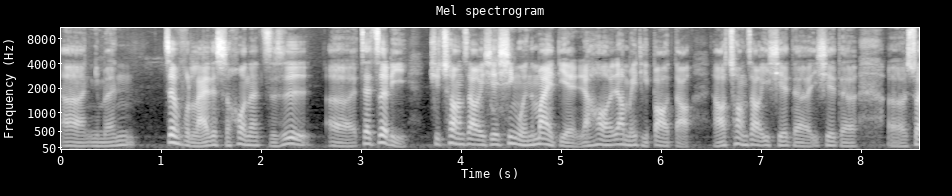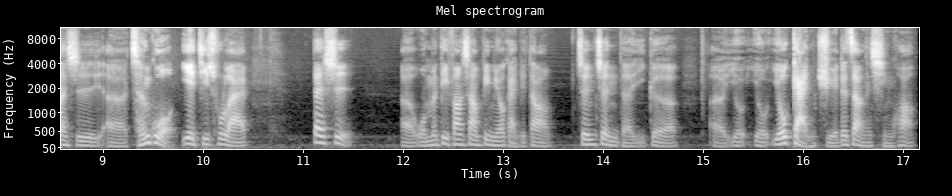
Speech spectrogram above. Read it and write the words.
呃，你们政府来的时候呢，只是呃在这里去创造一些新闻的卖点，然后让媒体报道，然后创造一些的一些的呃算是呃成果业绩出来，但是呃我们地方上并没有感觉到真正的一个。呃，有有有感觉的这样的情况，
